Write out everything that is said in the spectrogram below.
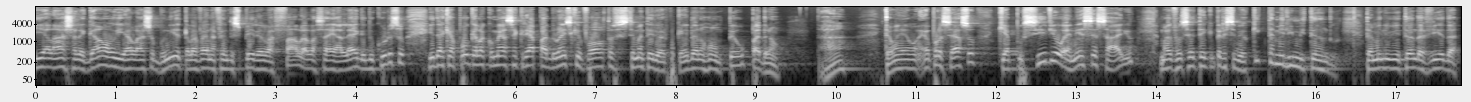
e ela acha legal e ela acha bonita, ela vai na frente do espelho, ela fala, ela sai alegre do curso e daqui a pouco ela começa a criar padrões que voltam ao sistema anterior, porque ainda não rompeu o padrão. Tá? Então é é um processo que é possível, é necessário, mas você tem que perceber o que está me limitando. Está me limitando a vida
